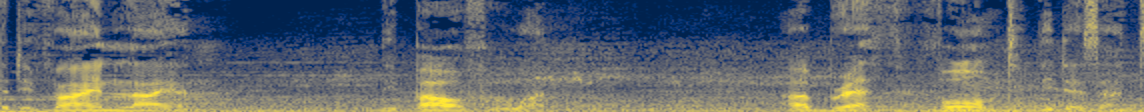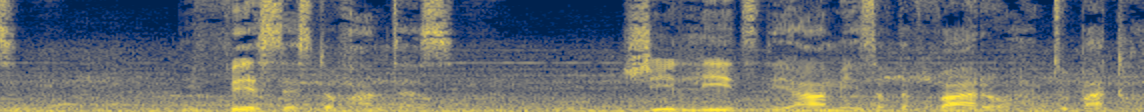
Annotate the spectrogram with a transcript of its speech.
The Divine Lion, the powerful one. Her breath formed the desert, the fiercest of hunters. She leads the armies of the Pharaoh into battle.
